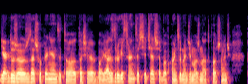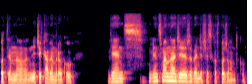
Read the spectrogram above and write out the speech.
jak dużo już zeszło pieniędzy, to, to się boję. Ale z drugiej strony też się cieszę, bo w końcu będzie można odpocząć po tym no, nieciekawym roku. Więc, więc mam nadzieję, że będzie wszystko w porządku.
